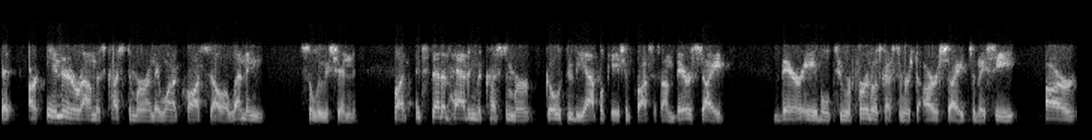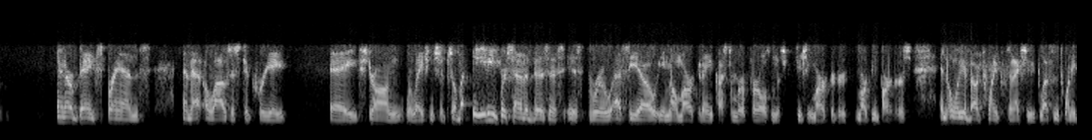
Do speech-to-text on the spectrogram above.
that are in and around this customer and they want to cross sell a lending solution. But instead of having the customer go through the application process on their site, they're able to refer those customers to our site so they see our and our bank's brands, and that allows us to create a strong relationship. So about 80% of the business is through SEO, email marketing, customer referrals, and the strategic marketer, marketing partners. And only about 20%, actually less than 20%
